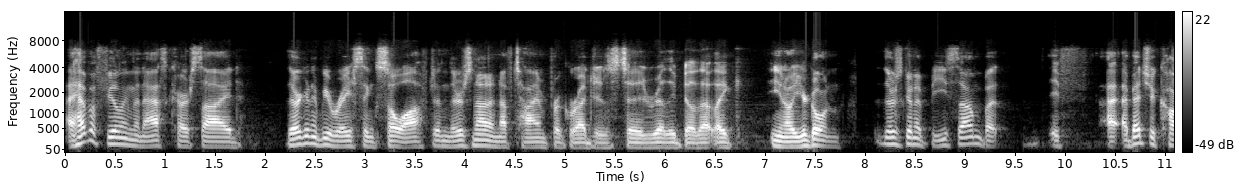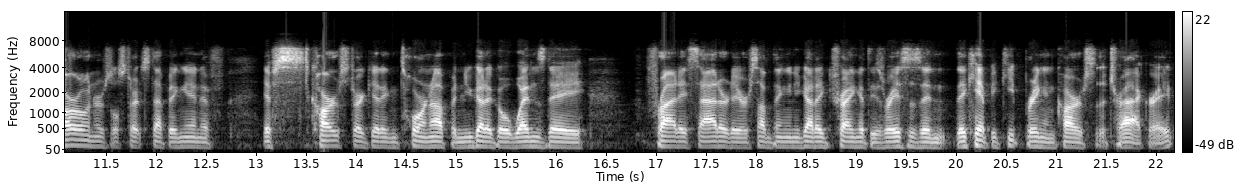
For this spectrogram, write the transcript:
I have a feeling the NASCAR side, they're going to be racing so often. There's not enough time for grudges to really build up. Like, you know, you're going, there's going to be some, but if I, I bet you car owners will start stepping in if if cars start getting torn up and you got to go Wednesday, Friday, Saturday or something, and you got to try and get these races in. They can't be keep bringing cars to the track, right?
